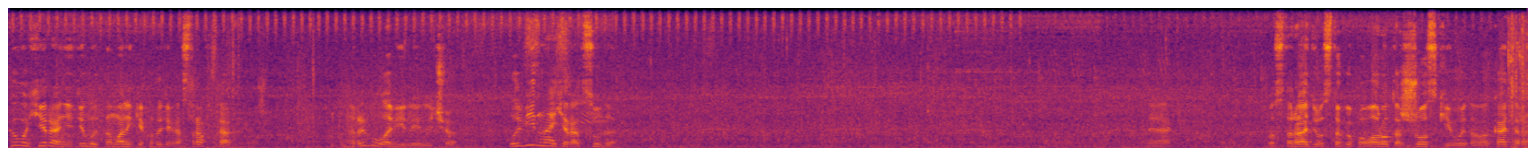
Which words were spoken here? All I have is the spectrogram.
Какого хера они делают на маленьких вот этих островках? Рыбу ловили или чё? Плыви нахер отсюда. Так. Просто радиус такой поворота жесткий у этого катера.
